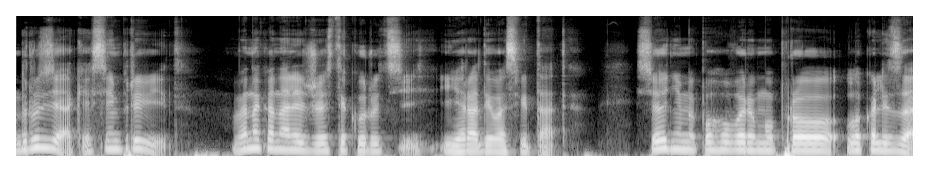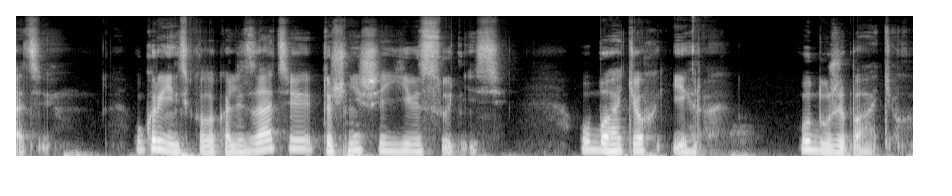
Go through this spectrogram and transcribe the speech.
Друзяки, всім привіт! Ви на каналі Джойстик у руці і я радий вас вітати. Сьогодні ми поговоримо про локалізацію, українську локалізацію, точніше її відсутність у багатьох іграх. У дуже багатьох.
